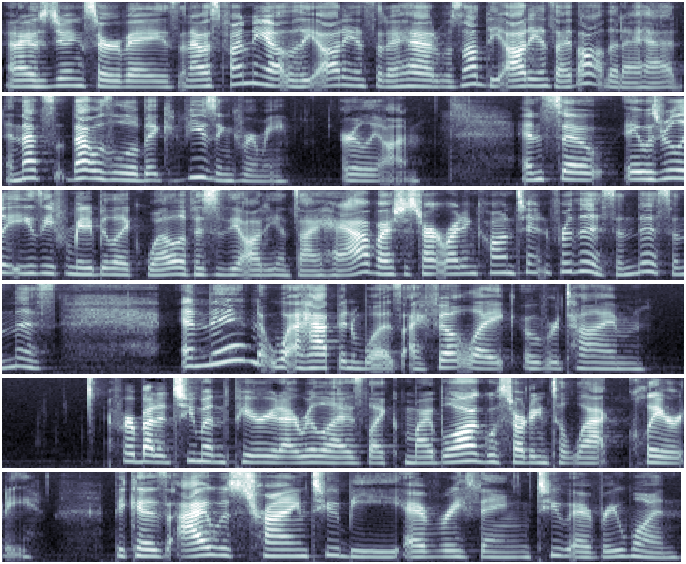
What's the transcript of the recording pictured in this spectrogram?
and I was doing surveys and I was finding out that the audience that I had was not the audience I thought that I had. And that's that was a little bit confusing for me early on. And so it was really easy for me to be like, well, if this is the audience I have, I should start writing content for this and this and this. And then what happened was I felt like over time for about a 2 month period I realized like my blog was starting to lack clarity because I was trying to be everything to everyone,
